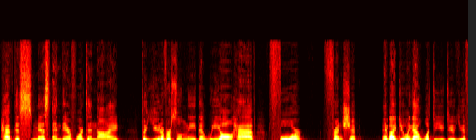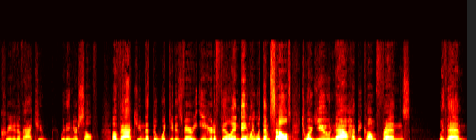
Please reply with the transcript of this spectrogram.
have dismissed and therefore denied the universal need that we all have for friendship. And by doing that, what do you do? You have created a vacuum within yourself. A vacuum that the wicked is very eager to fill in, namely with themselves, to where you now have become friends with them.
